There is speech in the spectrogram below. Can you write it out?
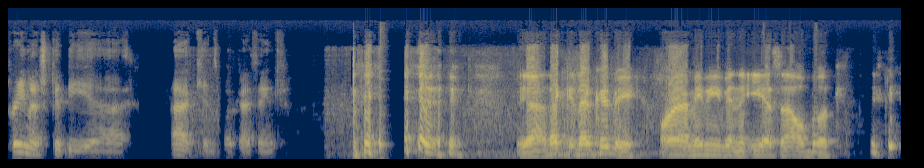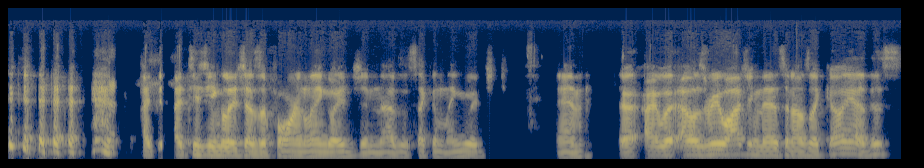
pretty much could be uh, a kid's book i think yeah, that could, that could be, or uh, maybe even an ESL book. I, I teach English as a foreign language and as a second language, and uh, I, w- I was rewatching this and I was like, oh yeah, this,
